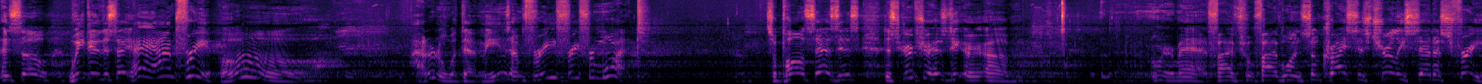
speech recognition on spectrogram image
and so we do the same. Hey, I'm free. Oh, I don't know what that means. I'm free. Free from what? So Paul says this. The scripture has, de- or, uh, where am I at? 5, 5 1. So Christ has truly set us free.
